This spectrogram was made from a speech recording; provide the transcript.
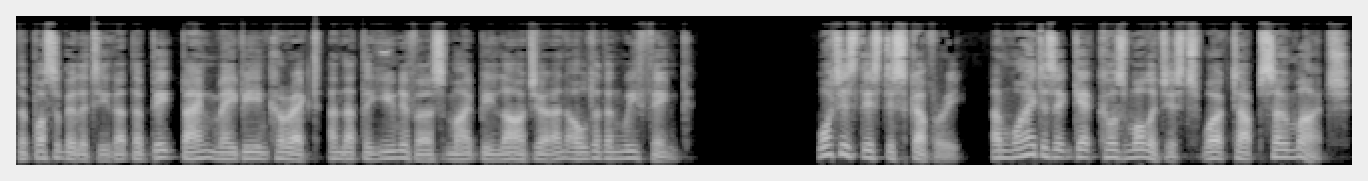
the possibility that the Big Bang may be incorrect and that the universe might be larger and older than we think. What is this discovery, and why does it get cosmologists worked up so much?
